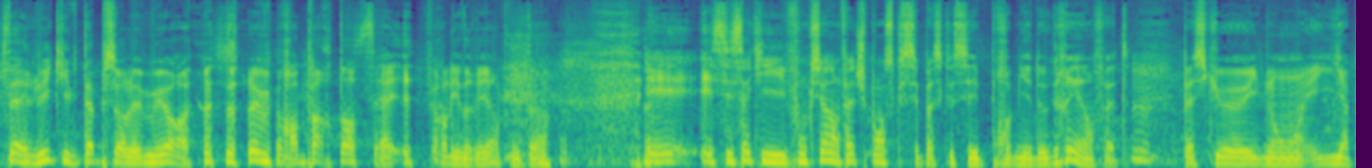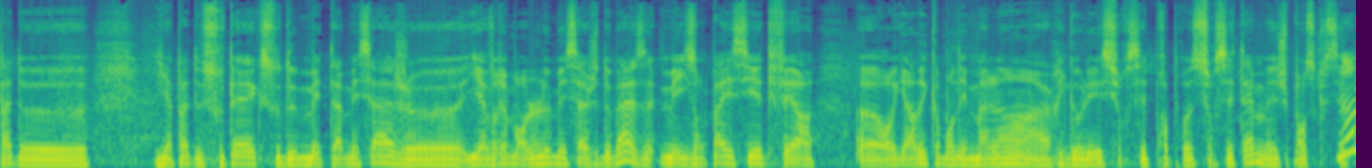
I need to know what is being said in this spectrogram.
c'est lui qui tape sur le mur, sur le mur en partant. C'est faire de rire, putain. Et, et c'est ça qui fonctionne, en fait. Je pense que c'est parce que c'est premier degré, en fait. Mm. Parce que ils l'ont, il n'y a pas de, il n'y a pas de sous-texte ou de méta-message. euh, Il y a vraiment le message de base, mais ils n'ont pas essayé de faire, euh, regarder comment on est malin à rigoler sur ses propres, sur ses thèmes. Et je pense que. Non, non,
